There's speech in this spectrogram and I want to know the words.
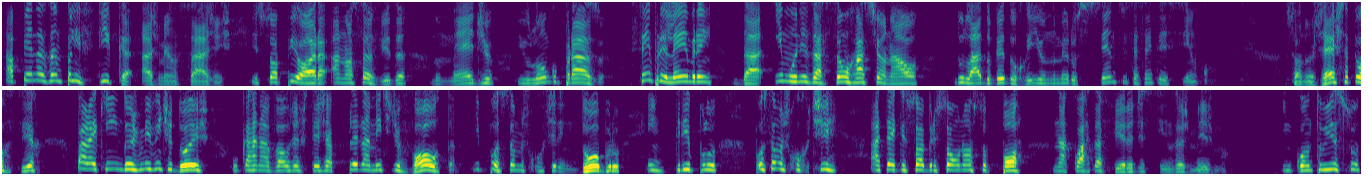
apenas amplifica as mensagens e só piora a nossa vida no médio e o longo prazo. Sempre lembrem da imunização racional do lado B do Rio, número 165. Só nos resta torcer para que em 2022 o carnaval já esteja plenamente de volta e possamos curtir em dobro, em triplo, possamos curtir até que sobre só o nosso pó na quarta-feira de cinzas mesmo. Enquanto isso,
